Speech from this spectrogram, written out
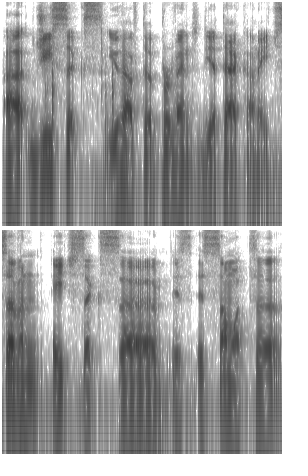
Uh, g6, you have to prevent the attack on h7. h6 uh, is, is somewhat... Uh,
